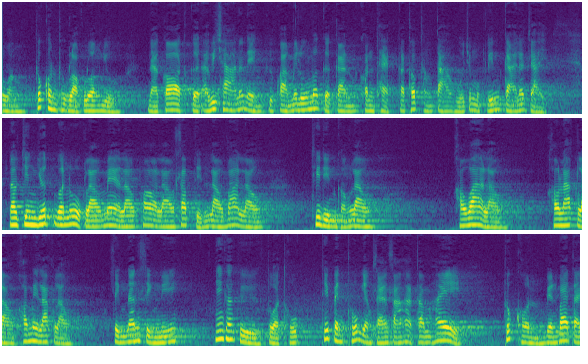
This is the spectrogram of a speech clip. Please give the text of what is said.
ลวง ทุกคนถูกหลอกลวงอยู่นะก็เกิดอวิชานั่นเอง คือความไม่รู้เมื่อเกิดการคอนแทคกระทบทางตาหูจมูกลิ้นกายและใจ เราจึงยึดว่าลูกเราแม่เราพ่อเราทรัพย์สินเราบ้านเราที่ดินของเรา เขาว่าเรา เขารักเราเขาไม่รักเรา สิ่งนั้นสิ่งนี้ นี่ก็คือตัวทุกข์ที่เป็นทุกข์อย่างแสนสาหัสทำให้ ทุกคนเวียนว่ายตาย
